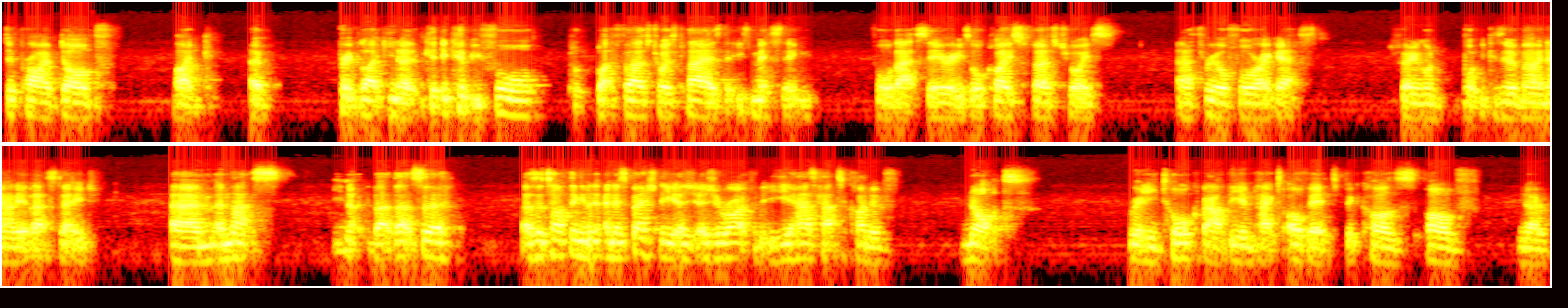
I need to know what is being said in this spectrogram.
deprived of like a like you know, it could, be four like first choice players that he's missing for that series or close first choice, uh, three or four, I guess, depending on what you consider Moeen Ali at that stage. Um, and that's you know that, that's a that's a tough thing, and especially as, as you're right, he has had to kind of not really talk about the impact of it because of you know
